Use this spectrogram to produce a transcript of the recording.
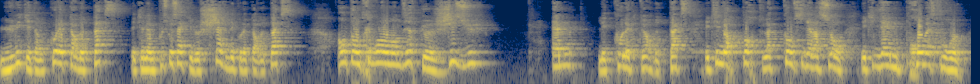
lui qui est un collecteur de taxes, et qui est même plus que ça, qui est le chef des collecteurs de taxes, entend très probablement dire que Jésus aime les collecteurs de taxes et qu'il leur porte la considération et qu'il y a une promesse pour eux.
